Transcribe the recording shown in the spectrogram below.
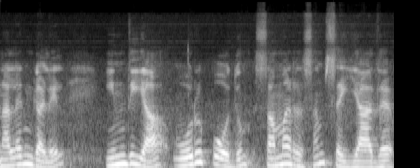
நலன்களில் இந்தியா ஒருபோதும் சமரசம் செய்யாது.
